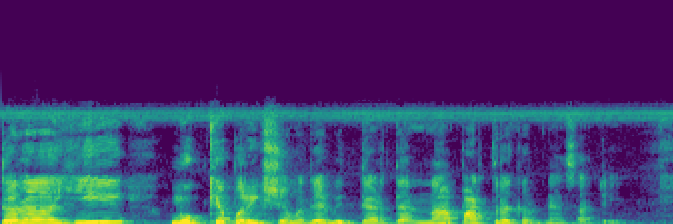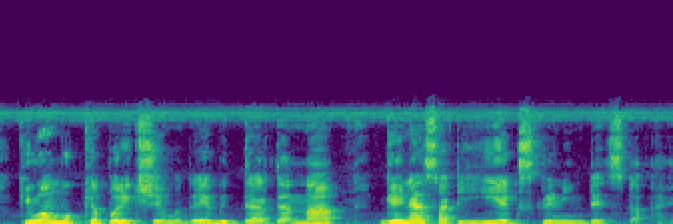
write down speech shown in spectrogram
तर ही मुख्य परीक्षेमध्ये विद्यार्थ्यांना पात्र करण्यासाठी किंवा मुख्य परीक्षेमध्ये विद्यार्थ्यांना घेण्यासाठी ही एक स्क्रीनिंग टेस्ट आहे.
